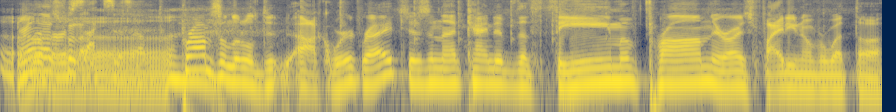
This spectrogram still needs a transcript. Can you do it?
Well, that's Reverse what, sexism. Uh, prom's a little d- awkward, right? Isn't that kind of the theme of prom? They're always fighting over what the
